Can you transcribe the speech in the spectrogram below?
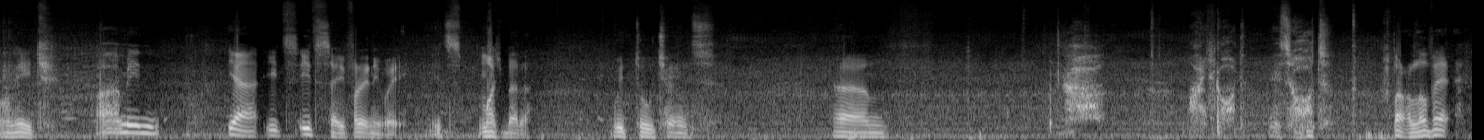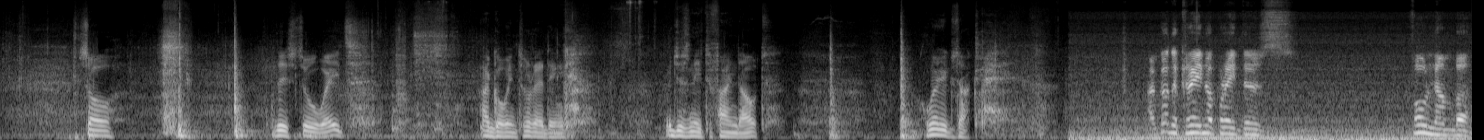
on each. I mean, yeah, it's it's safer anyway. It's much better with two chains. Um, my God, it's hot, but I love it. So these two weights are going to Reading. We just need to find out where exactly. I've got the crane operator's phone number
